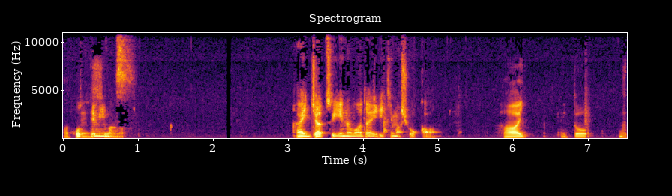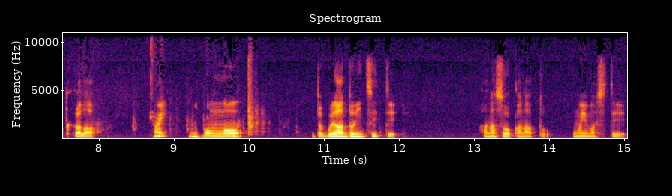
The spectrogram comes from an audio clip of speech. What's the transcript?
発掘ってみます。はい、じゃあ次の話題行きましょうか。はい。えっと、僕から、はい。日本の、えっと、ブランドについて話そうかなと思いまして、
